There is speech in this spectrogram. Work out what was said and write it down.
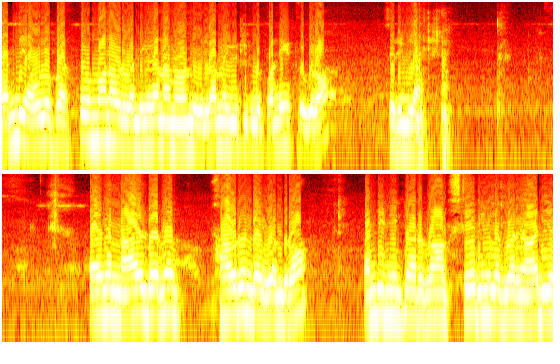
வண்டி அவ்வளோ அற்புதமான ஒரு வண்டிங்க தான் நம்ம வந்து எல்லாமே யூடியூப்ல பண்ணிட்டு இருக்கிறோம். சரிங்களா? பாருங்க நாலு டோருமே பவர் டேக் வந்துடும் வண்டி நீட்டாக இருக்கும். ஸ்டேரிங்கில் பாருங்கள் ஆடியோ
